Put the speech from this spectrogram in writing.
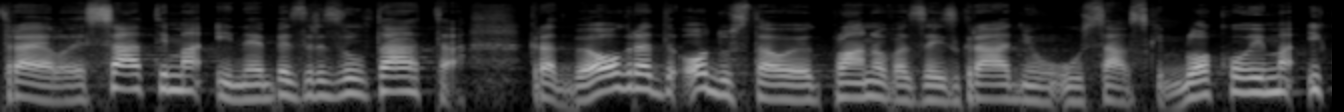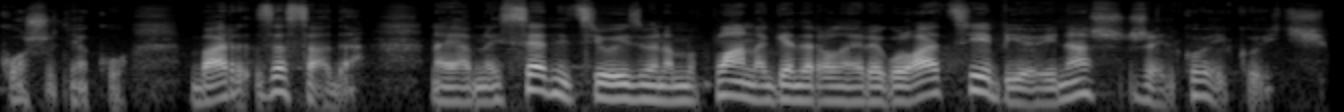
Trajalo je satima i ne bez rezultata. Grad Beograd odustao je od planova za izgradnju u Savskim blokovima i Košutnjaku, bar za sada. Na javnoj sednici o izmenama plana generalne regulacije bio je i naš Željko Veljković.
